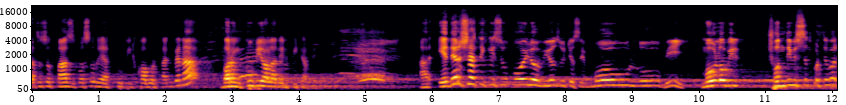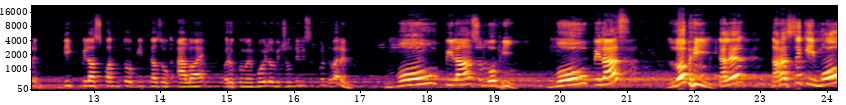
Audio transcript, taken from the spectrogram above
অথচ পাঁচ বছরে আর টুপির খবর থাকবে না, বরং টুপিওয়ালাদের পিটাবে। আর এদের সাথে কিছু মৌলবীও জুটেছে মৌলবী। মৌলবীর সন্ধি বিচ্ছেদ করতে পারেন? দিক প্লাস অন্ত বিদ্যাযোগ আলয়, ওরকমের মৌলবীর সন্ধি বিচ্ছেদ করতে পারেন? মৌ প্লাস লোভী। মৌ প্লাস লোভী, তাহলে দাঁড়াচ্ছে কি? মৌ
